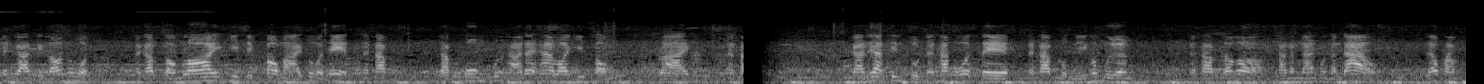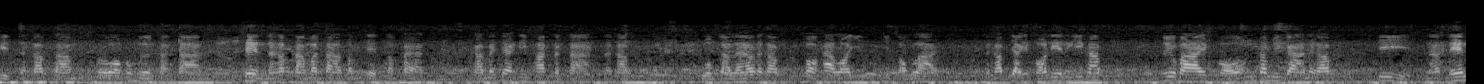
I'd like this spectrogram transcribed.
เป็นการปิดล้อมทั้งหมดนะครับ 220 เป้าหมายทั่วประเทศนะครับจับกลุ่มผู้ต้องหาได้ 522 รายนะครับการอนุญาตสิ้นสุดนะครับ overstay นะครับหลบหนีเข้าเมืองนะครับ แล้วก็การทำงานคนต่างด้าว แล้วความผิดนะครับตามพรบคนเข้าเมืองต่างๆ เช่นนะครับ ตามมาตรา 37 38 การไม่แจ้งที่พักต่างๆนะครับ รวมกันแล้วนะครับก็ 522 รายนะครับ อยากจะขอเรียนอย่างนี้ครับนโยบายของท่านวิการนะครับที่นะเน้น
